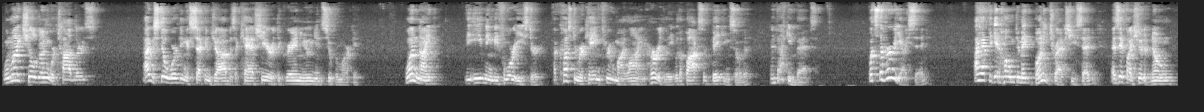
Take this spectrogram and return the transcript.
When my children were toddlers, I was still working a second job as a cashier at the Grand Union supermarket. One night, the evening before Easter, a customer came through my line hurriedly with a box of baking soda and vacuum bags. What's the hurry? I said. I have to get home to make bunny tracks, she said, as if I should have known.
